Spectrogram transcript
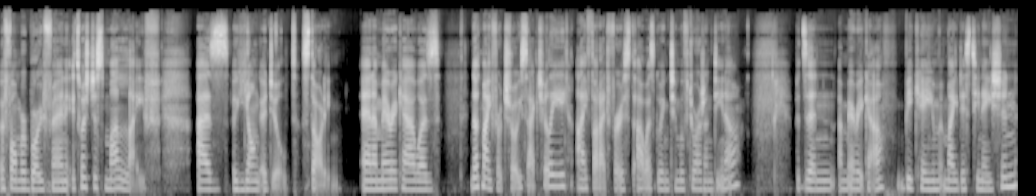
a former boyfriend. It was just my life as a young adult starting. And America was not my first choice, actually. I thought at first I was going to move to Argentina, but then America became my destination.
